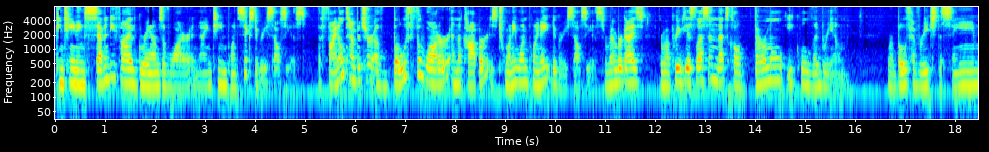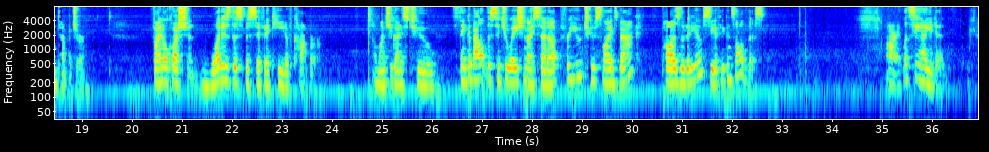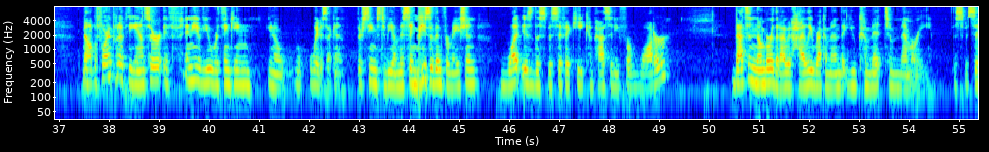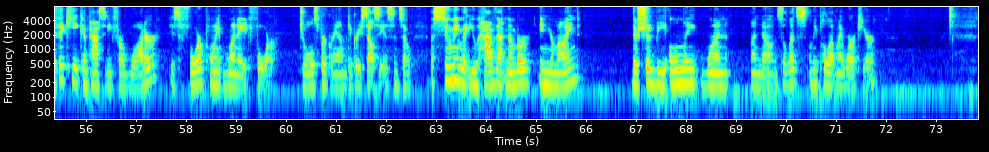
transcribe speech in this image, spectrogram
Containing 75 grams of water at 19.6 degrees Celsius. The final temperature of both the water and the copper is 21.8 degrees Celsius. Remember, guys, from a previous lesson, that's called thermal equilibrium, where both have reached the same temperature. Final question What is the specific heat of copper? I want you guys to think about the situation I set up for you two slides back. Pause the video, see if you can solve this. All right, let's see how you did. Now, before I put up the answer, if any of you were thinking, you know, wait a second, there seems to be a missing piece of information. What is the specific heat capacity for water? That's a number that I would highly recommend that you commit to memory. The specific heat capacity for water is 4.184 joules per gram degree Celsius. And so assuming that you have that number in your mind, there should be only one unknown. So let's, let me pull up my work here.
